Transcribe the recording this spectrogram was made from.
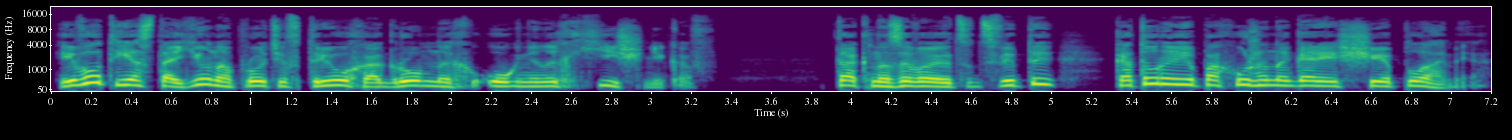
и вот я стою напротив трех огромных огненных хищников. Так называются цветы, которые похожи на горящее пламя.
